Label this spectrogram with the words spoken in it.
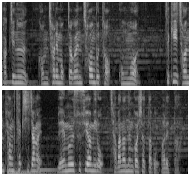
박진우는 검찰의 목적은 처음부터 공무원, 특히 전 평택 시장을 뇌물 수수 혐의로 잡아넣는 것이었다고 말했다.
